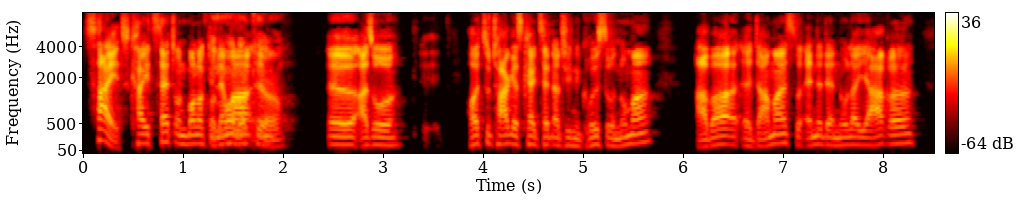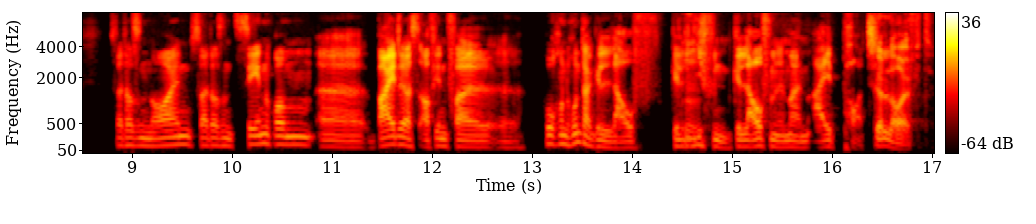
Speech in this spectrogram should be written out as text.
Zeit. KZ und Morlock Und Dilemma. Morlock, ähm, ja. äh, also heutzutage ist KZ natürlich eine größere Nummer, aber äh, damals, so Ende der Nullerjahre, 2009, 2010 rum, äh, beides auf jeden Fall äh, hoch und runter gelaufen, geliefen, gelaufen in meinem iPod. Geläuft.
